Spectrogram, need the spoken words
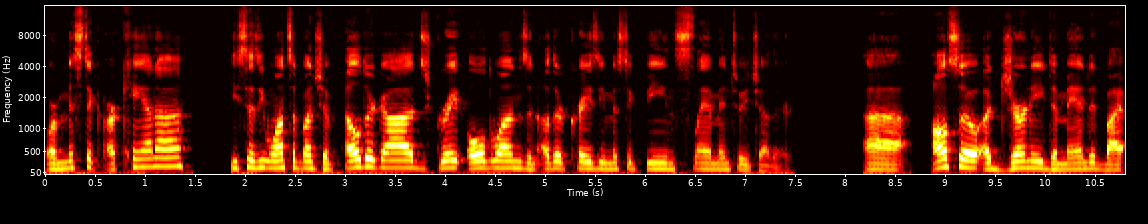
or Mystic Arcana. He says he wants a bunch of elder gods, great old ones, and other crazy mystic beings slam into each other. Uh, also, a journey demanded by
